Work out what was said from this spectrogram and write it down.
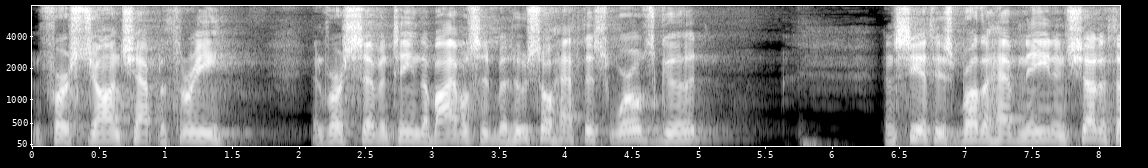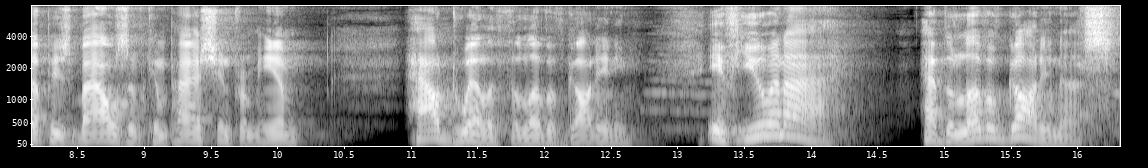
In 1 John chapter 3 in verse 17, the Bible said, But whoso hath this world's good, and seeth his brother have need, and shutteth up his bowels of compassion from him, how dwelleth the love of God in him? If you and I have the love of God in us,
